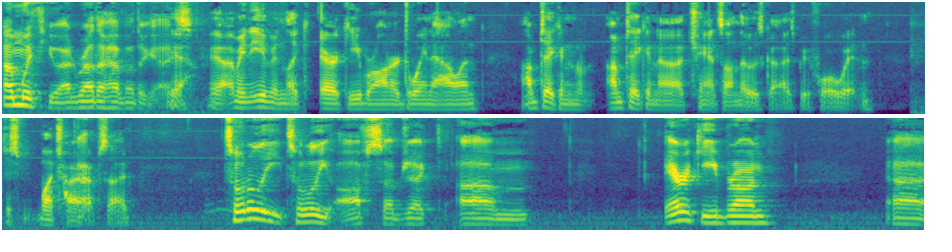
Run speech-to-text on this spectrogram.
I'm with you. I'd rather have other guys. Yeah, yeah. I mean even like Eric Ebron or Dwayne Allen. I'm taking I'm taking a chance on those guys before Witten. Just much higher upside. Totally, totally off subject. Um, Eric Ebron uh,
